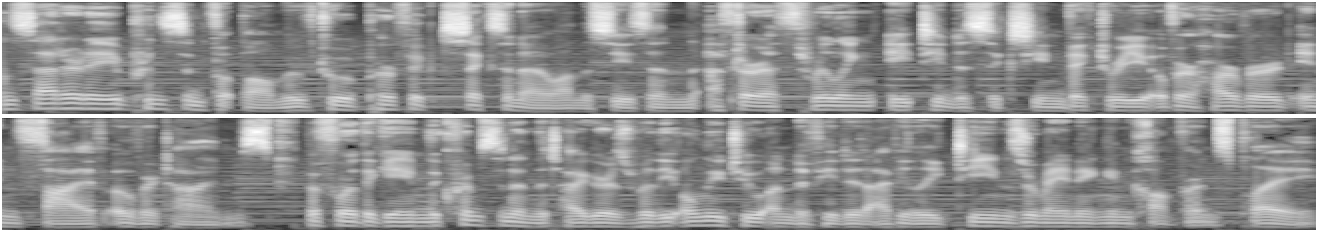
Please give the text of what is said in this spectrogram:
On Saturday, Princeton football moved to a perfect 6 0 on the season after a thrilling 18 16 victory over Harvard in five overtimes. Before the game, the Crimson and the Tigers were the only two undefeated Ivy League teams remaining in conference play.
